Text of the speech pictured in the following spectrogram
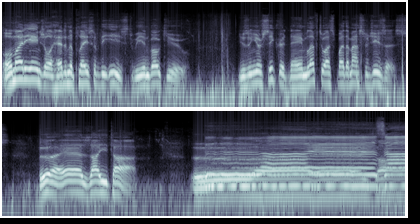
Almighty angel, head in the place of the east, we invoke you. Using your secret name left to us by the Master Jesus, Ua e zaita. Ua e zaita.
